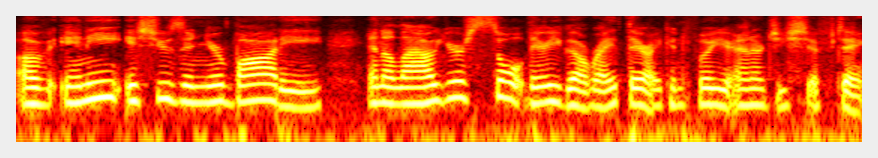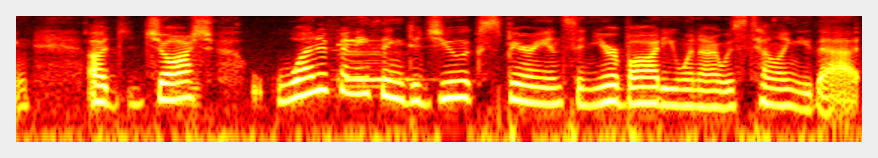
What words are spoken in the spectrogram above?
of any issues in your body and allow your soul. There you go, right there. I can feel your energy shifting. Uh, Josh, what, if anything, did you experience in your body when I was telling you that?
